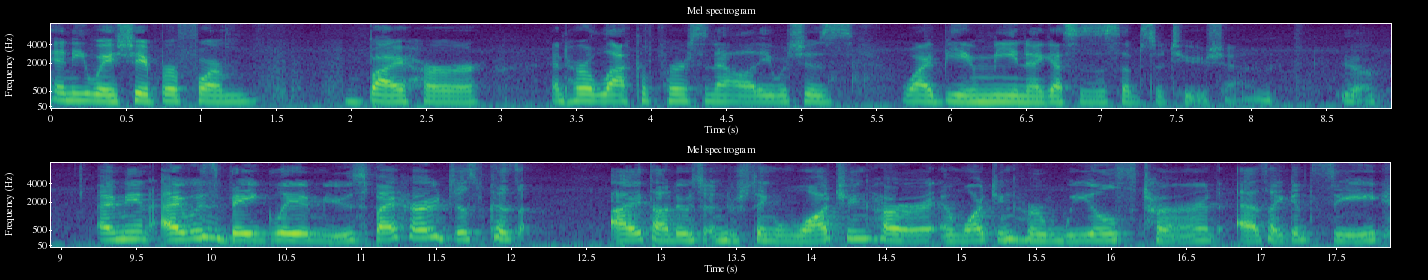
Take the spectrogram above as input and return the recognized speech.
any way, shape, or form by her and her lack of personality, which is why being mean, I guess, is a substitution. Yeah. I mean, I was vaguely amused by her just because I thought it was interesting watching her and watching her wheels turn as I could see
